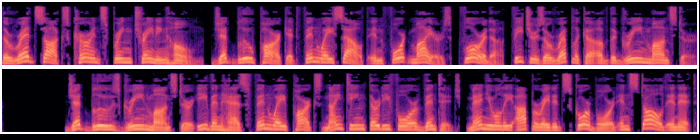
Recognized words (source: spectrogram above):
The Red Sox current spring training home, JetBlue Park at Fenway South in Fort Myers, Florida, features a replica of the Green Monster. JetBlue's Green Monster even has Fenway Park's 1934 vintage, manually operated scoreboard installed in it.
